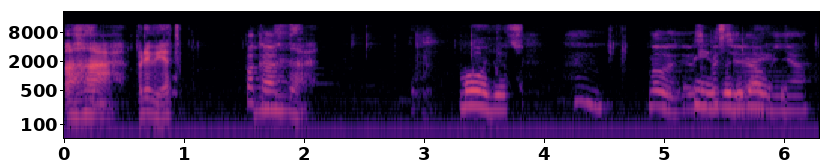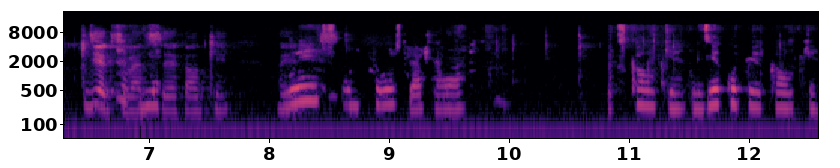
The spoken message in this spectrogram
Ага, привет. Пока. На. Молодец. Хм, Молодец, Ты потерял забирай. меня. Где активация калки? Вейс, ничего страшного. Так, скалки. Где копия калки?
